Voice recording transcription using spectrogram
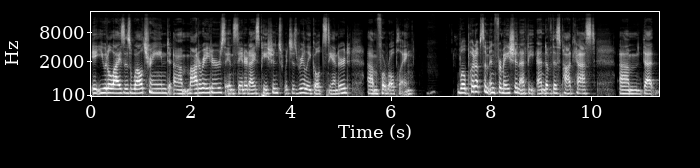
It utilizes well trained um, moderators and standardized patients, which is really gold standard for role playing. We'll put up some information at the end of this podcast um, that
